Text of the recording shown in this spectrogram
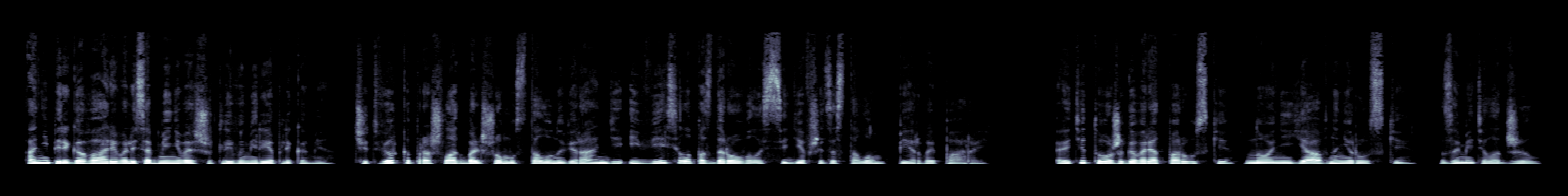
Они переговаривались, обмениваясь шутливыми репликами. Четверка прошла к большому столу на веранде и весело поздоровалась с сидевшей за столом первой парой. «Эти тоже говорят по-русски, но они явно не русские», — заметила Джилл.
